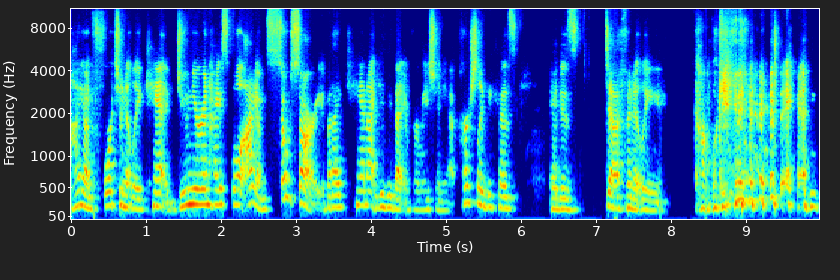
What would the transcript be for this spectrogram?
I unfortunately can't, junior in high school, I am so sorry, but I cannot give you that information yet, partially because it is definitely complicated and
